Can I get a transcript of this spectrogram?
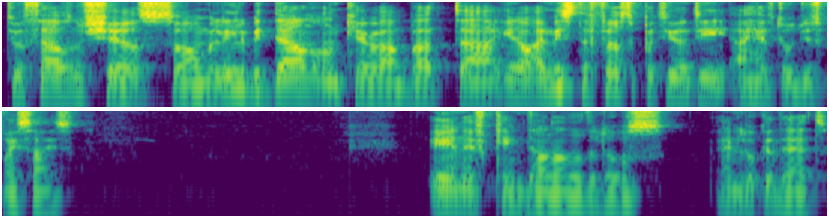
2,000 shares. So I'm a little bit down on Kera, but uh, you know, I missed the first opportunity. I have to reduce my size. ANF came down under the lows. And look at that.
